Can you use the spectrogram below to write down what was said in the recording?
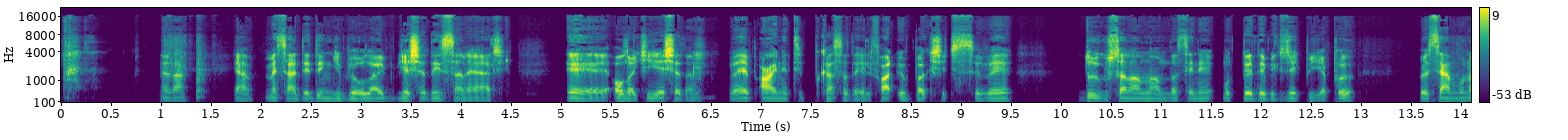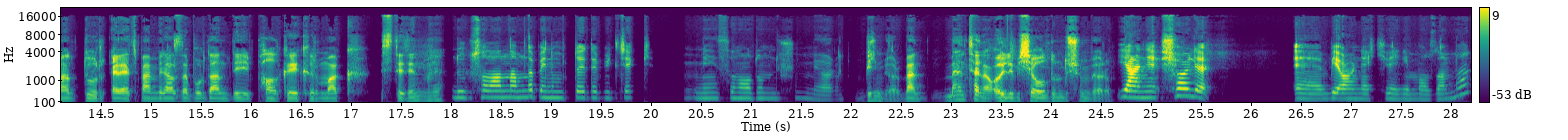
Neden? Ya mesela dediğin gibi bir olay yaşadıysan eğer eee ola ki yaşadın ve hep aynı tip kasa değil, farklı bir bakış açısı ve duygusal anlamda seni mutlu edebilecek bir yapı ve sen buna dur evet ben biraz da buradan deyip halkayı kırmak istedin mi? Duygusal anlamda beni mutlu edebilecek bir insan olduğunu düşünmüyorum. Bilmiyorum. Ben mental öyle bir şey olduğunu düşünmüyorum. Yani şöyle e, bir örnek vereyim o zaman.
